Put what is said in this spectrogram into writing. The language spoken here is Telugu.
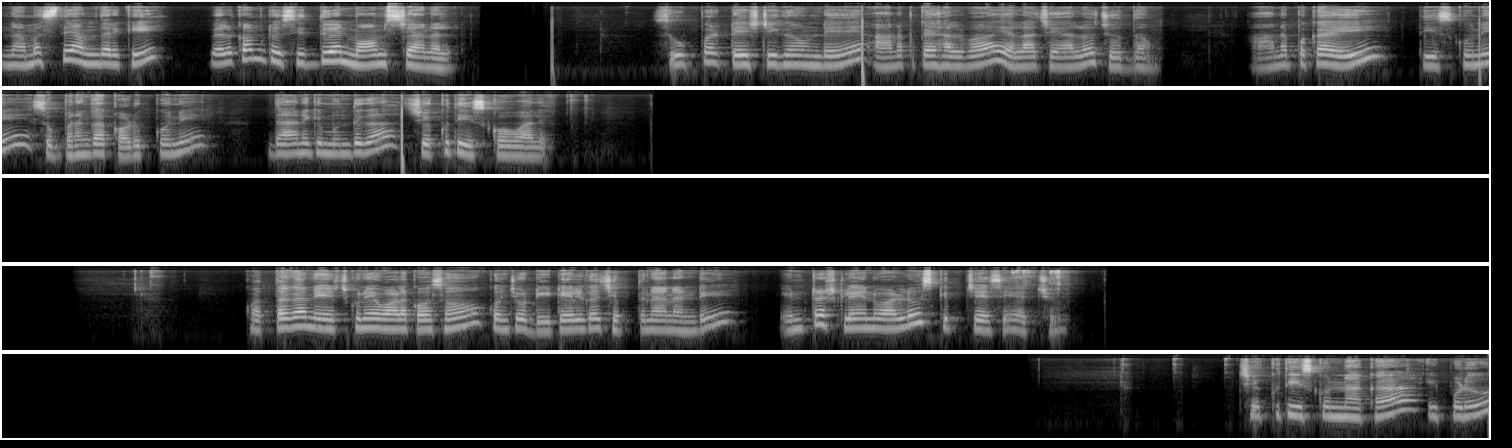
నమస్తే అందరికీ. Welcome to Siddhu and moms channel. Super టేస్టీగా ఉండే ఆనపకాయ హల్వా ఎలా చేయాలో చూద్దాం. ఆనపకాయ తీసుకుని శుభ్రంగా కడుక్కొని దానికి ముందుగా చెక్కు తీసుకోవాలి. కొత్తగా నేర్చుకునే వాళ్ళ కోసం కొంచెం డీటెయిల్గా చెప్తున్నానండి. ఇంట్రెస్ట్ లేని వాళ్ళు స్కిప్ చేసేయచ్చు. చెక్కు తీసుకున్నాక ఇప్పుడు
